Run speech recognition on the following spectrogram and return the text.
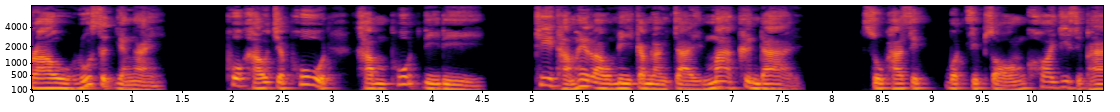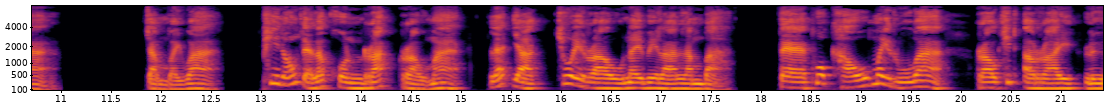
เรารู้สึกยังไง พวกเขาจะพูดคำพูดดีๆ ที่ทำให้เรามีกำลังใจมากขึ้นได้ สุภาษิตบท 12 ข้อ 25จำไว้ว่า พี่น้องแต่ละคนรักเรามาก และอยากช่วยเราในเวลาลำบาก แต่พวกเขาไม่รู้ว่าเราคิดอะไรหรือ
